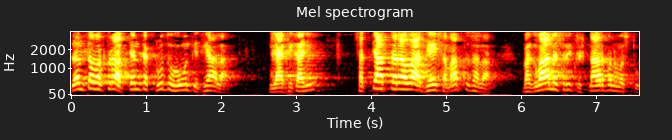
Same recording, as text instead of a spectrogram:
दंतवक्त्र अत्यंत क्रुद्ध होऊन तिथे आला. या ठिकाणी सत्याहत्तरावा अध्याय समाप्त झाला. भगवान श्री कृष्णार्पण वस्तू.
